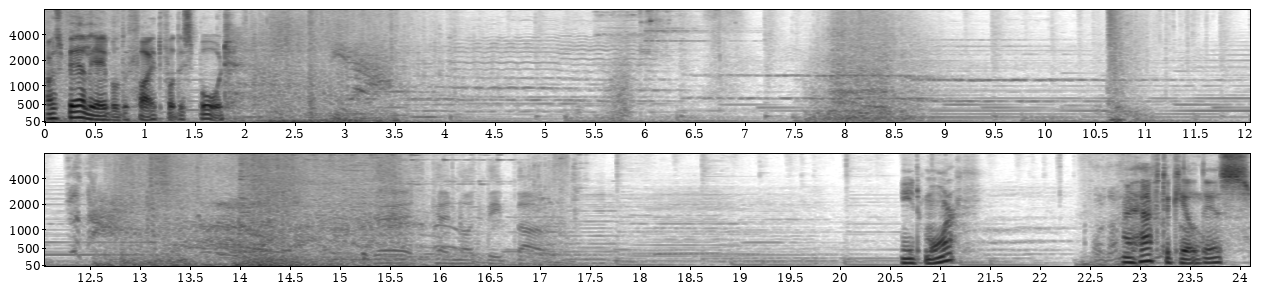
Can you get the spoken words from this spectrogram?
I was barely able to fight for this board. To kill this.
